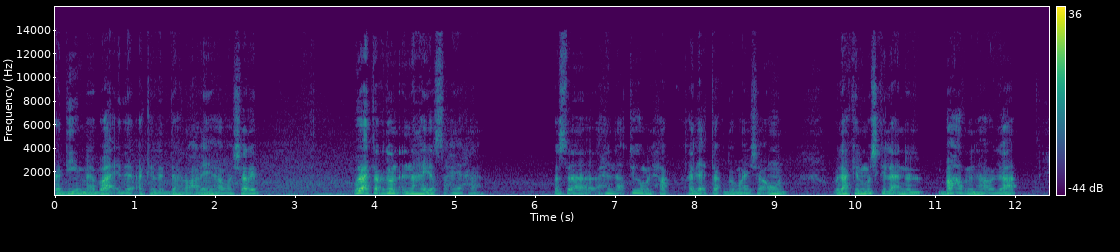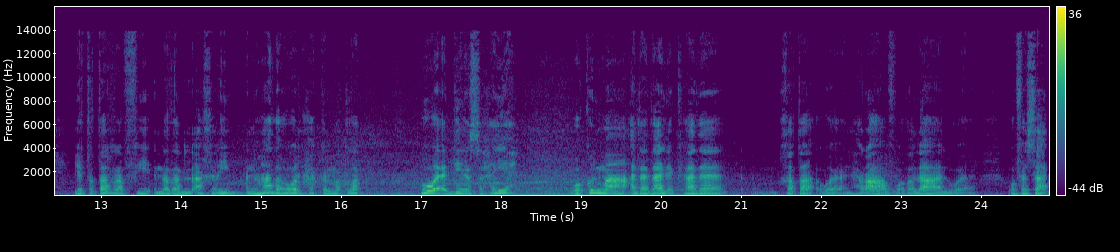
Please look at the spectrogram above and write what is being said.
قديمة بائدة أكل الدهر عليها وشرب ويعتقدون أنها هي الصحيحة. بس إحنا نعطيهم الحق خلي يعتقدوا ما يشاءون. ولكن المشكلة أن البعض من هؤلاء يتطرف في النظر للآخرين أن هذا هو الحق المطلق هو الدين الصحيح وكل ما عدا ذلك هذا خطأ وانحراف وضلال وفساد.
